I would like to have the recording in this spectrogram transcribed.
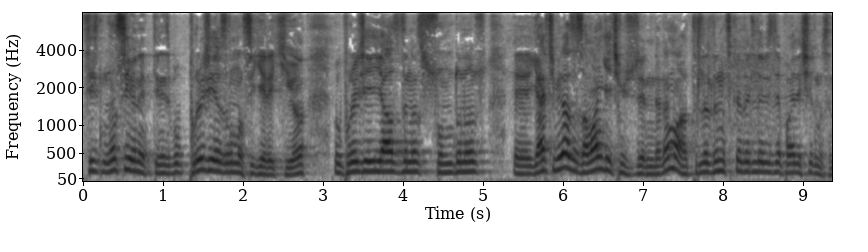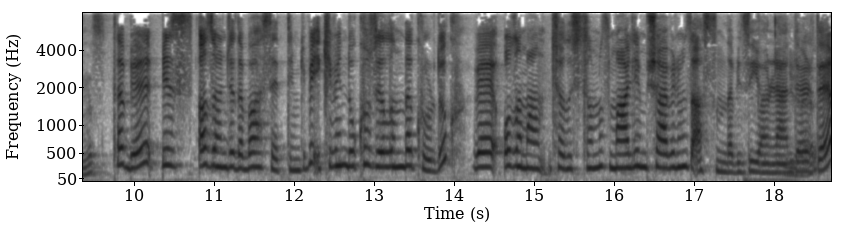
siz nasıl yönettiniz? Bu proje yazılması gerekiyor. Bu projeyi yazdınız, sundunuz. E, gerçi biraz da zaman geçmiş üzerinden ama hatırladığınız kadarıyla bizle paylaşır mısınız? Tabii biz az önce de bahsettiğim gibi 2009 yılında kurduk ve o zaman çalıştığımız mali müşavirimiz aslında bizi yönlendirdi.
